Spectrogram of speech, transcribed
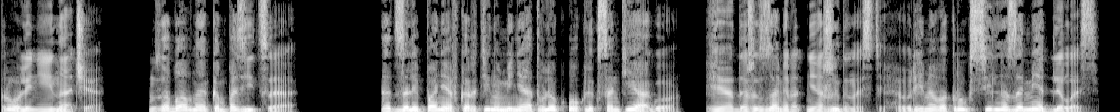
Тролли не иначе. Забавная композиция. От залипания в картину меня отвлек оклик Сантьяго. Я даже замер от неожиданности. Время вокруг сильно замедлилось.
